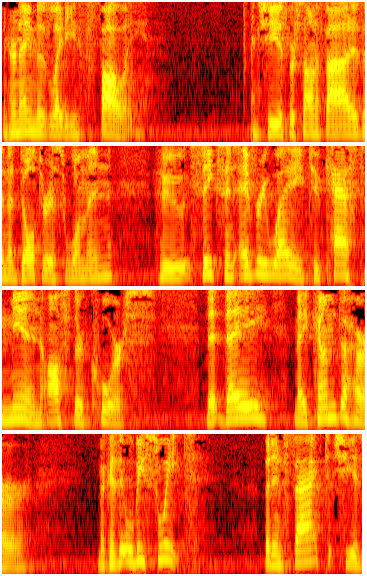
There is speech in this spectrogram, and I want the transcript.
and her name is Lady Folly. And she is personified as an adulterous woman who seeks in every way to cast men off their course, that they may come to her because it will be sweet but in fact, she is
